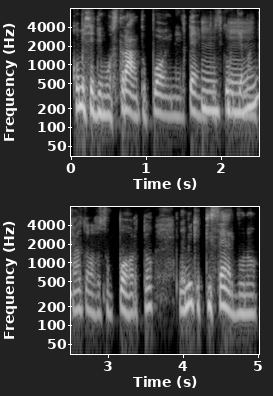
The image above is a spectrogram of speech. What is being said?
come si è dimostrato poi nel tempo, siccome ti è mancato il nostro supporto, le amiche ti servono.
